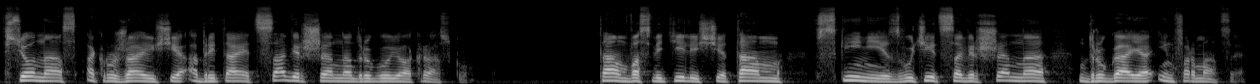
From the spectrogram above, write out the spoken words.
все нас окружающее обретает совершенно другую окраску. Там во святилище, там в скинии звучит совершенно другая информация.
